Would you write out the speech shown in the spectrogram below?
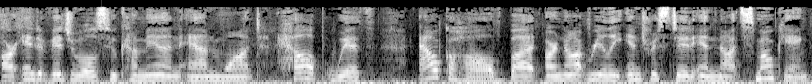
our individuals who come in and want help with alcohol but are not really interested in not smoking,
